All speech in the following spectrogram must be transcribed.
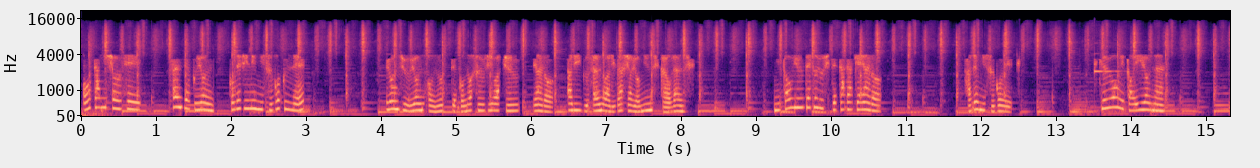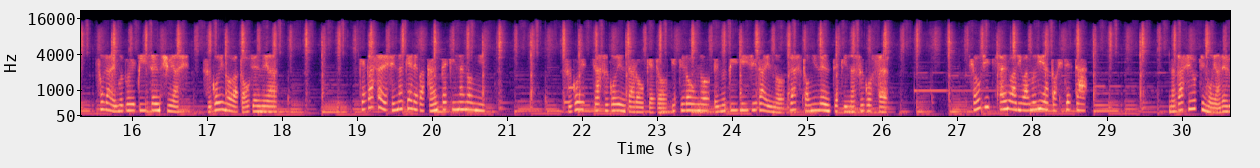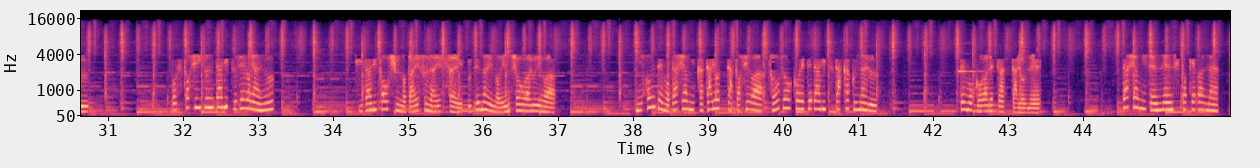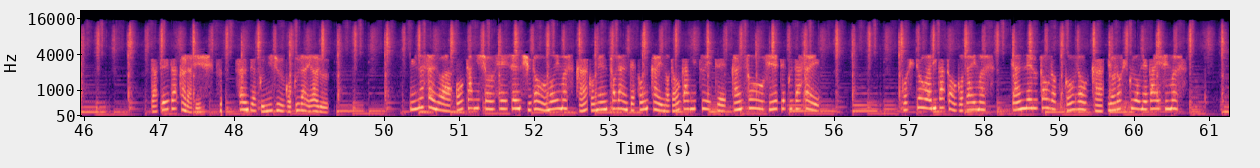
大谷翔平。304、これ地味にすごくね。44本打ってこの数字は中、やろ。アリーグ3割打者4人しかおらんし。二刀流でズルしてただけやろ。派手にすごい。地球多いといいよな。そら MVP 選手やし、すごいのは当然や。怪我さえしなければ完璧なのに。すごいっちゃすごいんだろうけど、イチローの NPB 時代のラスト2年的な凄さ。正直3割は無理やとしてた。流し打ちもやれる。ポストシーズン打率ゼロやん。左投手のガイスラ一切打てないの印象悪いわ。日本でも打者に偏った年は想像を超えて打率高くなる。でも壊れちゃったよね。打者に専念しとけばな。打定だから実質325くらいある。皆さんは大谷翔平選手どう思いますか？コメント欄で今回の動画について感想を教えてください。ご視聴ありがとうございます。チャンネル登録高評価よろしくお願いします。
